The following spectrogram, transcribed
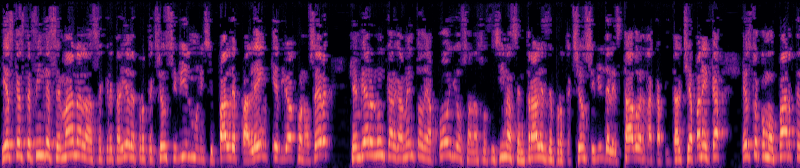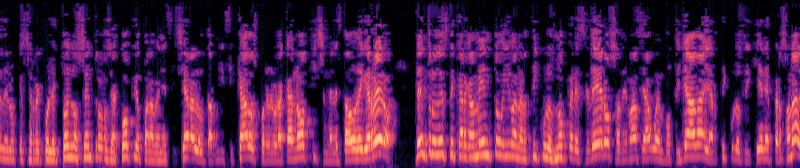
Y es que este fin de semana la Secretaría de Protección Civil Municipal de Palenque dio a conocer que enviaron un cargamento de apoyos a las oficinas centrales de protección civil del Estado en la capital chiapaneca, esto como parte de lo que se recolectó en los centros de acopio para beneficiar a los damnificados por el huracán Otis en el estado de Guerrero. Dentro de este cargamento iban artículos no perecederos, además de agua embotellada y artículos de higiene personal.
